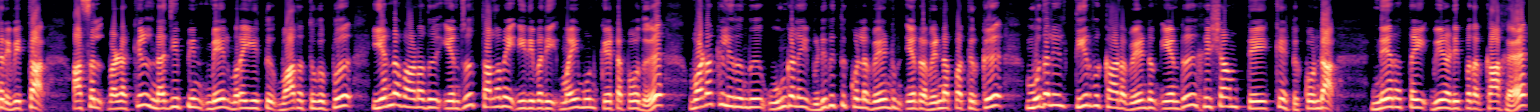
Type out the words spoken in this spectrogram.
தெரிவித்தார். அசல் வழக்கில் நஜீப்பின் மேல்முறையீட்டு வாத தொகுப்பு என்னவானது என்று தலைமை நீதிபதி மைமூன் கேட்டபோது வழக்கிலிருந்து உங்களை விடுவித்துக் கொள்ள வேண்டும் என்ற விண்ணப்பத்திற்கு முதலில் தீர்வு காண வேண்டும் என்று ஹிஷாம் தே கேட்டுக்கொண்டார். நேரத்தை வீணடிப்பதற்காக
